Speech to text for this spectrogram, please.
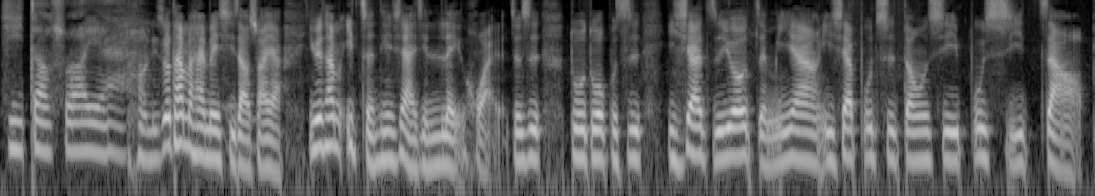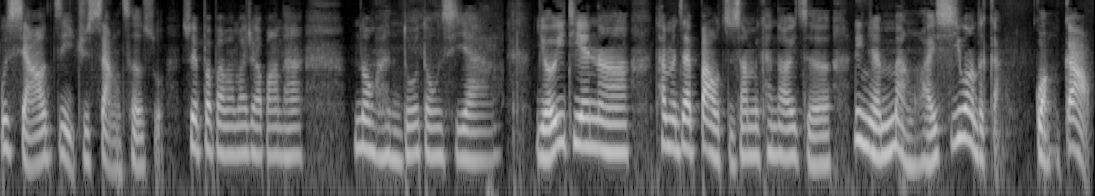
洗澡刷牙，哦，你说他们还没洗澡刷牙，因为他们一整天下来已经累坏了。就是多多不是一下子又怎么样，一下不吃东西、不洗澡、不想要自己去上厕所，所以爸爸妈妈就要帮他弄很多东西啊。有一天呢，他们在报纸上面看到一则令人满怀希望的广广告，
